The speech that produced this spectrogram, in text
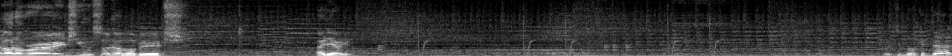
Out of rage, you son of a bitch. I dare you. Would you look at that?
